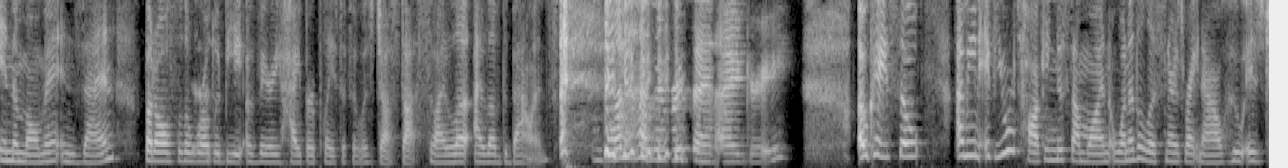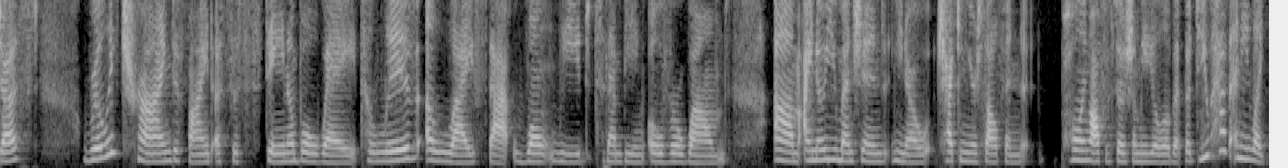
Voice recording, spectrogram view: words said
in the moment and zen but also the yeah. world would be a very hyper place if it was just us so i love i love the balance 100% i agree okay so i mean if you were talking to someone one of the listeners right now who is just really trying to find a sustainable way to live a life that won't lead to them being overwhelmed um, I know you mentioned, you know, checking yourself and pulling off of social media a little bit, but do you have any like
